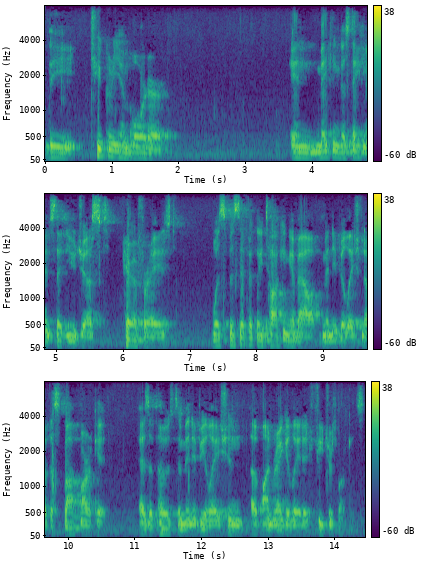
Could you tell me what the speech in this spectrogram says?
the Teucrium order, in making the statements that you just paraphrased, was specifically talking about manipulation of the spot market as opposed to manipulation of unregulated futures markets?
